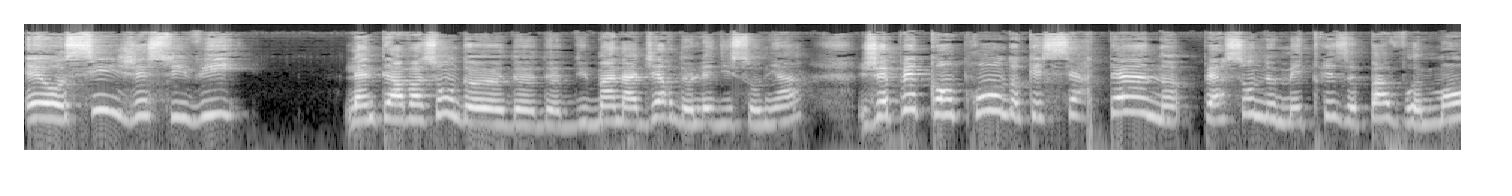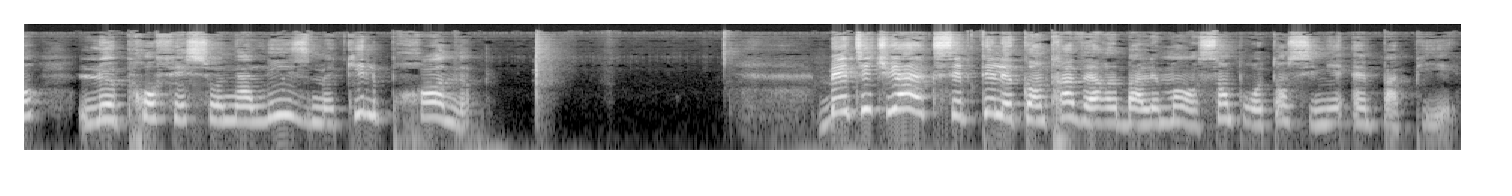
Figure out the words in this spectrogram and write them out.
et aussi j'ai suivi l'intervention du manager de Lady Sonia, je peux comprendre que certaines personnes ne maîtrisent pas vraiment le professionnalisme qu'ils prônent. Betty, tu as accepté le contrat verbalement sans pour autant signer un papier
